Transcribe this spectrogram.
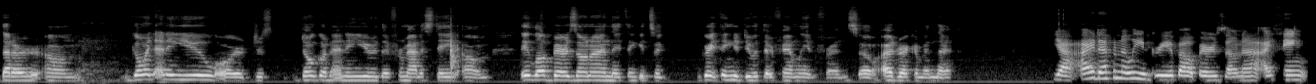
that are um, going to NAU or just don't go to NAU. They're from out of state. Um, they love Bearizona and they think it's a great thing to do with their family and friends. So I'd recommend that. Yeah, I definitely agree about Bearizona. I think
